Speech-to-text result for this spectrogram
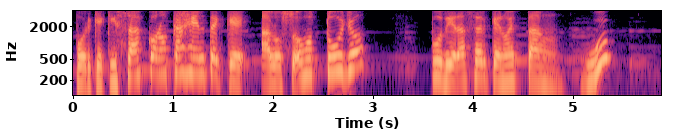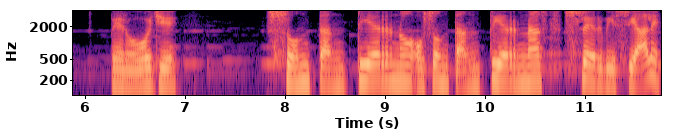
Porque quizás conozca gente que a los ojos tuyos pudiera ser que no es tan, pero oye, son tan tiernos o son tan tiernas serviciales.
